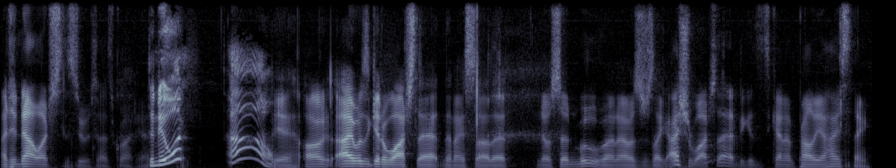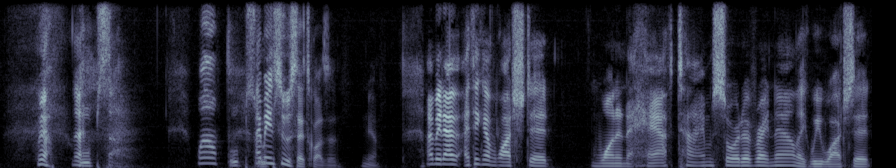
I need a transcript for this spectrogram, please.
I did not watch the Suicide Squad yet. the new one? Oh, yeah, I I was gonna watch that, and then I saw that No Sudden Move, and I was just like, I should watch that because it's kind of probably a heist thing. yeah. Oops. Well, Oops. I mean. Suicide Squad's a, yeah. I mean, I, I think I've watched it one and a half times, sort of, right now. Like we watched it,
